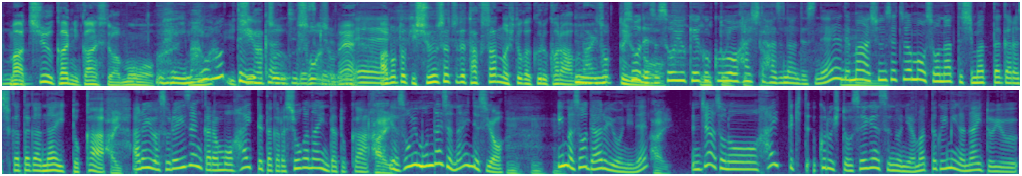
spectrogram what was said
うん。まあ、中間に関してはもう、ね今頃っていう感じですけれどそうですよね。ね、ええ。あの時春節でたくさんの人が来るから危ないぞっていうのを、そうです。そういう警告を発したはず。ずなんですね。でまあ春節はもうそうなってしまったから仕方がないとか、はい。あるいはそれ以前からもう入ってたからしょうがないんだとか、はいやそういう問題じゃないんですよ。うんうんうん。今そうであるようにね、はい。じゃあその入ってきてくる人を制限するのには全く意味がないという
